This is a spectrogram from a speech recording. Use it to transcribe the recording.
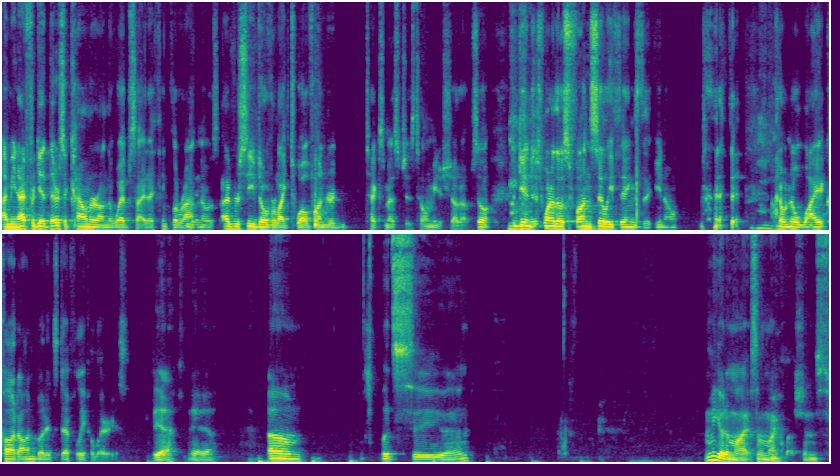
i mean i forget there's a counter on the website. I think laurent knows. I've received over like 1200 text messages telling me to shut up. So again just one of those fun silly things that you know I don't know why it caught on, but it's definitely hilarious. Yeah, yeah, yeah. Um, let's see then. Let me go to my some of my hmm. questions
